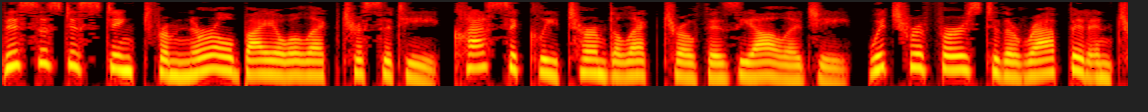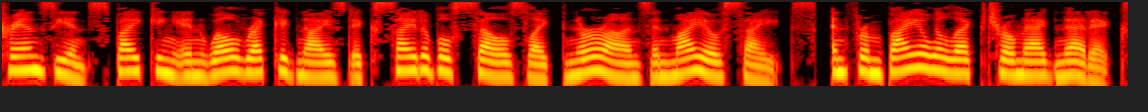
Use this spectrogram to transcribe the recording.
This is distinct from neural bioelectricity classically termed electrophysiology, which refers to the rapid and transient spiking in well-recognized excitable cells like neurons and myocytes, and from bioelectromagnetics,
